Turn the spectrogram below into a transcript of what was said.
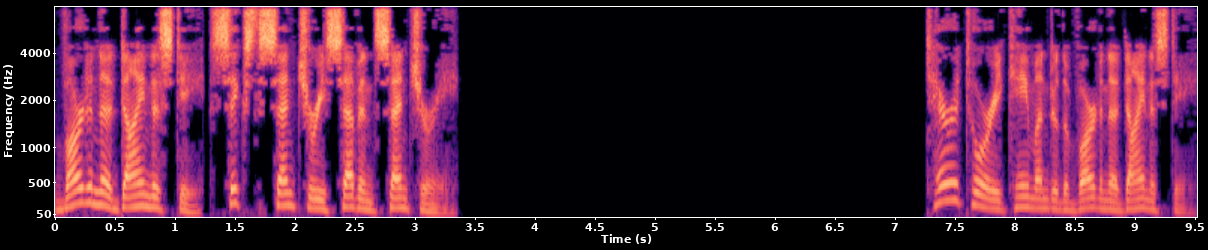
Vardhana dynasty 6th century 7th century Territory came under the Vardhana dynasty.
